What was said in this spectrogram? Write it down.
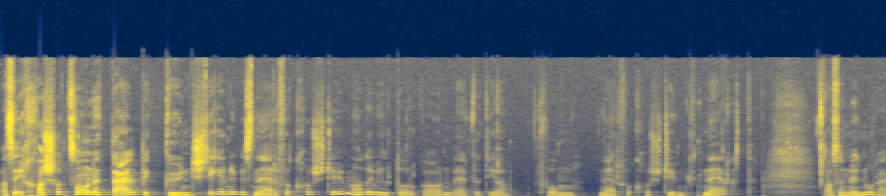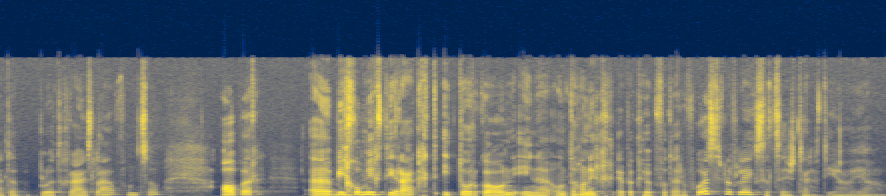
Also ich kann schon zu einem Teil begünstigen über das Nervenkostüm, oder? weil die Organe werden ja vom Nervenkostüm genährt. Also nicht nur auch der Blutkreislauf und so. Aber äh, wie komme ich direkt in die Organe rein? Und da habe ich eben gehört von dieser Fußreflex. Zuerst dachte ich, ja, ja.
